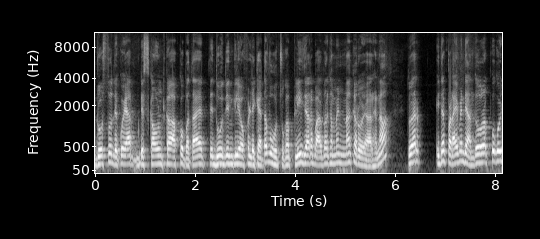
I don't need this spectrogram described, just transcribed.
दोस्तों, देखो यार डिस्काउंट का आपको पता है दो दिन के लिए ऑफ़र लेके आता वो हो चुका। प्लीज़ यार बार बार कमेंट ना करो यार, है ना? तो यार, इधर पढ़ाई में ध्यान दो और आपको कोई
